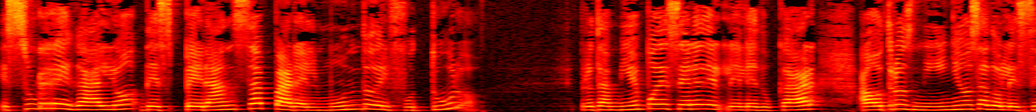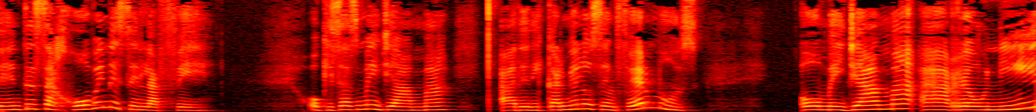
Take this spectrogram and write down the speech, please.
Es un regalo de esperanza para el mundo del futuro pero también puede ser el, educar a otros niños, adolescentes, a jóvenes en la fe. O quizás me llama a dedicarme a los enfermos. O me llama a reunir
